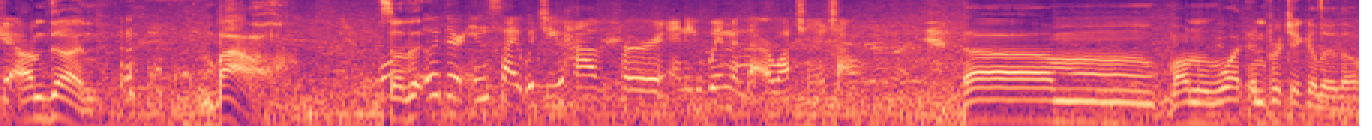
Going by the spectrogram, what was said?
go. I'm done. Wow. what So the, other insight would you have for any women that are watching your channel? um, on what in particular though?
